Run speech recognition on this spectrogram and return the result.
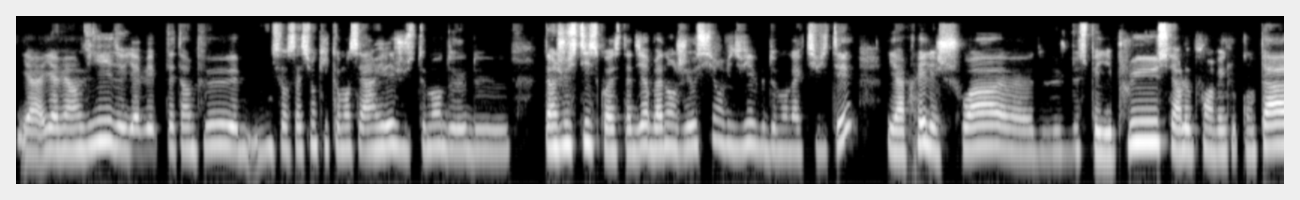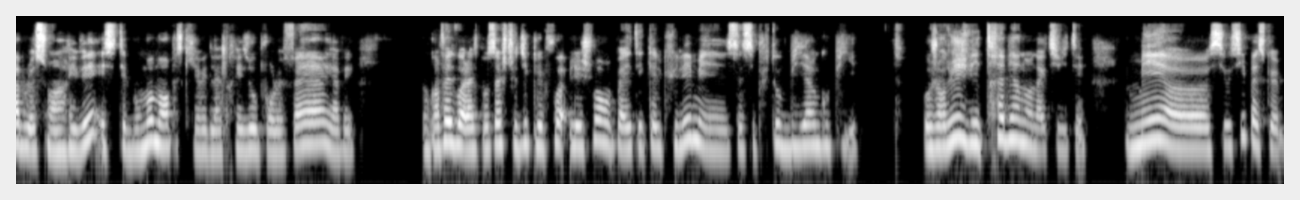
il y, avait un vide, il y avait peut-être un peu une sensation qui commençait à arriver justement de d'injustice, quoi. C'est-à-dire, bah non, j'ai aussi envie de vivre de mon activité. Et après, les choix euh, de, de, se payer plus, faire le point avec le comptable sont arrivés. Et c'était le bon moment parce qu'il y avait de la trésor pour le faire. Il y avait donc en fait, voilà, c'est pour ça que je te dis que les, choix n'ont pas été calculés, mais ça s'est plutôt bien goupillé. Aujourd'hui, je vis très bien mon activité. Mais euh, c'est aussi parce que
